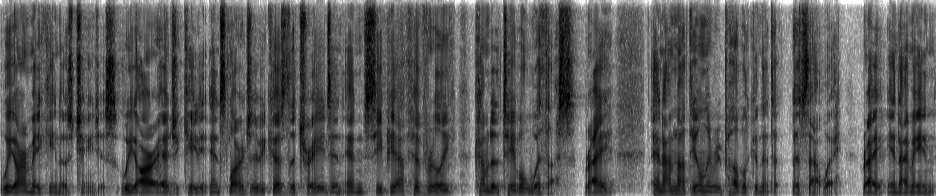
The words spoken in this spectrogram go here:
we are making those changes. We are educating. And it's largely because the trades and, and, CPF have really come to the table with us, right? And I'm not the only Republican that, that's that way, right? And I mean,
